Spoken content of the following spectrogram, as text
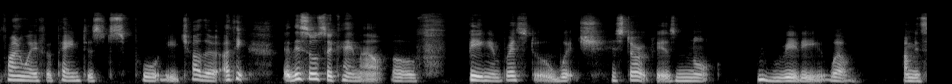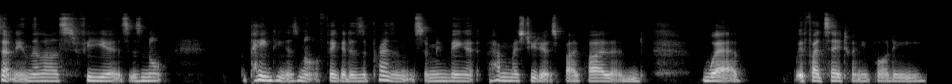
find a way for painters to support each other. I think this also came out of being in Bristol, which historically is not really well. I mean, certainly in the last few years, is not painting has not figured as a presence. I mean, being at, having my studio at Spike Island, where if I'd say to anybody,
